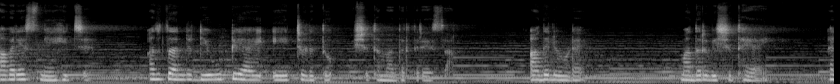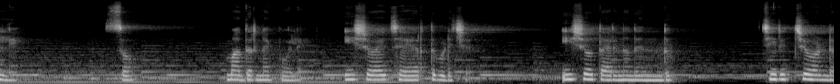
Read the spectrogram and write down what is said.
അവരെ സ്നേഹിച്ച് അത് തന്റെ ഡ്യൂട്ടിയായി ഏറ്റെടുത്തു വിശുദ്ധ മദർ തെരേസ. അതിലൂടെ മദർ വിശുദ്ധയായി അല്ലേ? സോ മദറിനെ പോലെ ഈശോയെ ചേർത്ത് പിടിച്ച് ഈശോ തരുന്നതെന്തും ചിരിച്ചുകൊണ്ട്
